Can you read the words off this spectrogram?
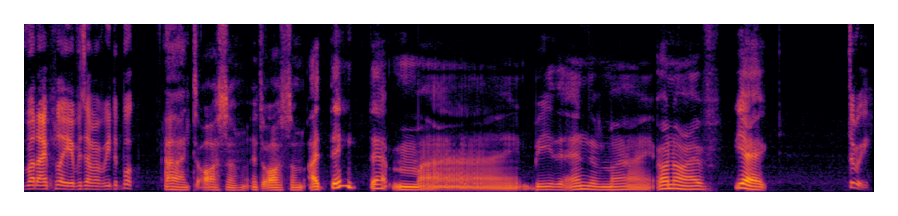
what I play every time I read the book. oh, it's awesome. It's awesome. I think that might be the end of my. Oh no, I've yeah, Three.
